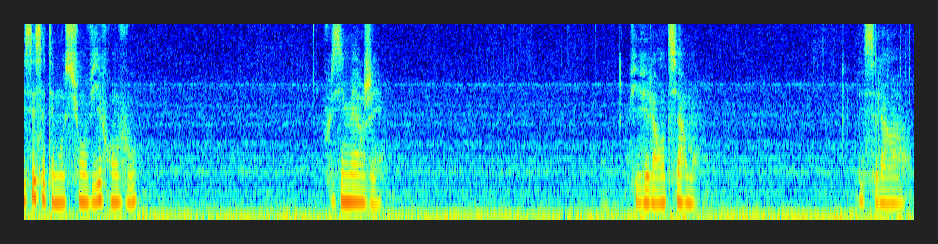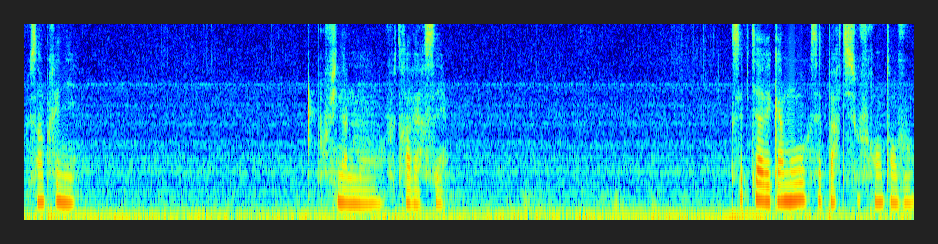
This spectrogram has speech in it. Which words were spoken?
Laissez cette émotion vivre en vous vous immerger. Vivez-la entièrement. Laissez-la vous imprégner pour finalement vous traverser. Acceptez avec amour cette partie souffrante en vous.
